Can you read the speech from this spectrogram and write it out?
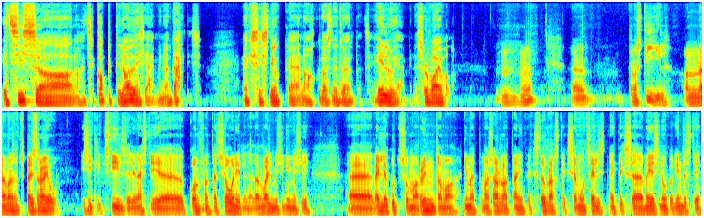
et siis noh, et see kapitali allesjäämine on tähtis. ehk siis nihuke noh, kuidas nüüd öelda, et see ellujäämine, survival mm. -hmm. Tema stiil on mõnes mõttes päris raju isiklik stiil, selline hästi äh, konfrontatsiooniline, ta on valmis inimesi äh, välja kutsuma, ründama, nimetama šarlatanideks, sõbrasteks ja muud sellist. näiteks äh, meie sinuga kindlasti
